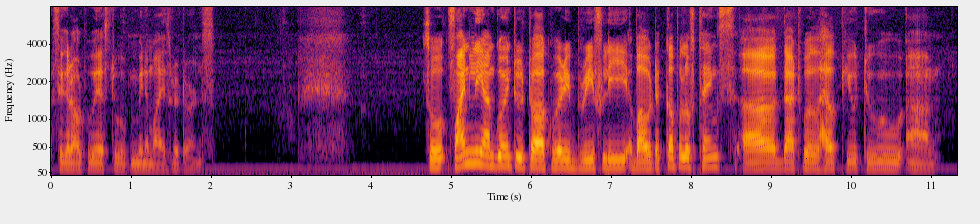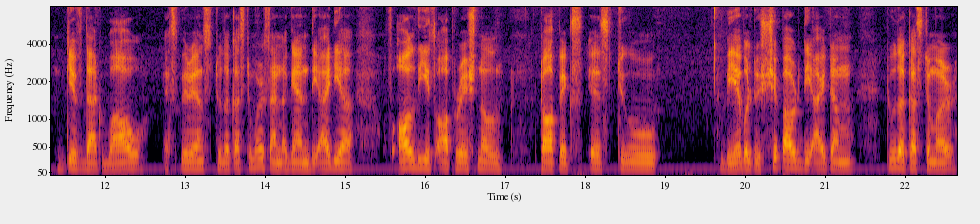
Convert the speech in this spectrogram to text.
figure out ways to minimize returns so finally, I'm going to talk very briefly about a couple of things uh, that will help you to um, give that wow experience to the customers. And again, the idea of all these operational topics is to be able to ship out the item to the customer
